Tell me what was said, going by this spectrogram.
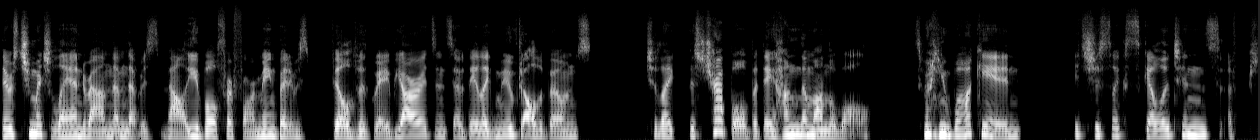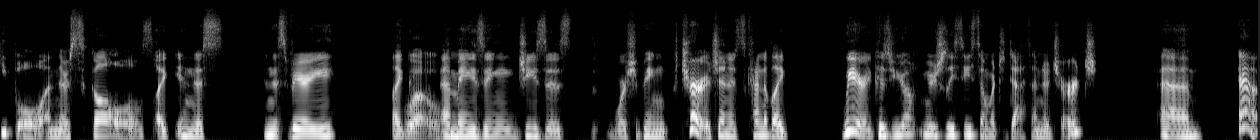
there was too much land around them that was valuable for farming, but it was filled with graveyards. And so they like moved all the bones to like this chapel, but they hung them on the wall. So when you walk in, it's just like skeletons of people and their skulls, like in this, in this very like Whoa. amazing Jesus worshiping church. And it's kind of like weird because you don't usually see so much death in a church. Um, yeah,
